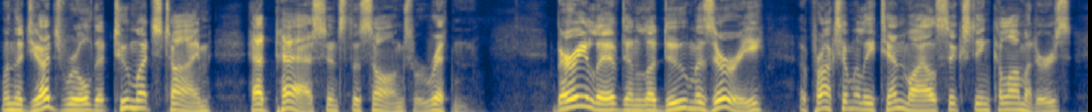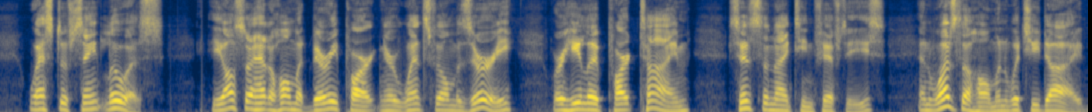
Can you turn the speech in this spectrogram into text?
when the judge ruled that too much time had passed since the songs were written. Berry lived in Ladue, Missouri, approximately 10 miles 16 kilometers west of St. Louis. He also had a home at Berry Park near Wentzville, Missouri, where he lived part time since the 1950s and was the home in which he died.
